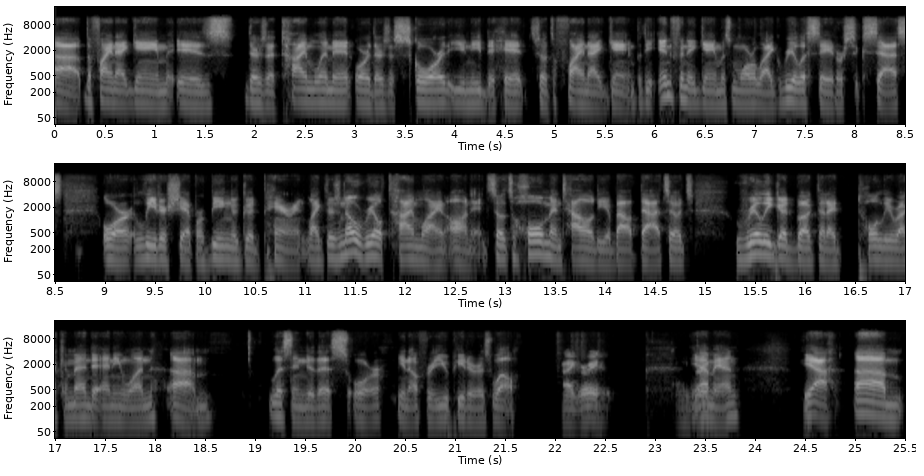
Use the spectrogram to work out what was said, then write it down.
uh, the finite game is there's a time limit or there's a score that you need to hit. So it's a finite game. But the infinite game is more like real estate or success or leadership or being a good parent. Like there's no real timeline on it. So it's a whole mentality about that. So it's really good book that I totally recommend to anyone um, listening to this or, you know, for you, Peter, as well. I agree. I agree. Yeah, man. Yeah. Um,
